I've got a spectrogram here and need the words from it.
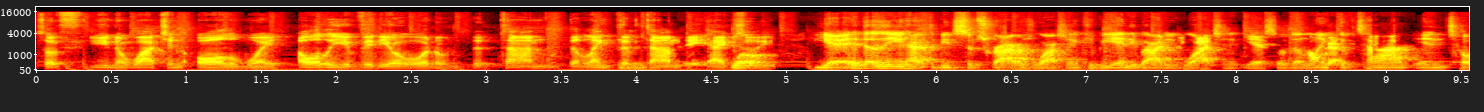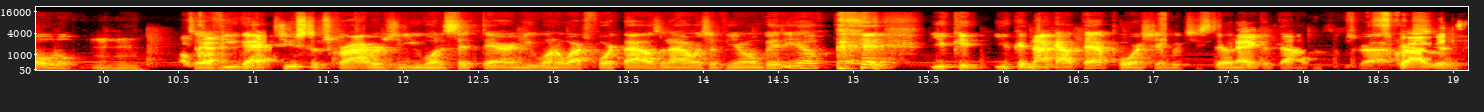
so if you know, watching all the way, all of your video or the, the time, the length of time they actually. Well, yeah, it doesn't even have to be subscribers watching. It could be anybody watching it. Yeah. So the length Okay. of time in total. Mhm. So if you got two subscribers and you want to sit there and you want to watch 4,000 hours of your own video, you could you could knock out that portion, but you still need Right. the thousand subscribers. Subscribers.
